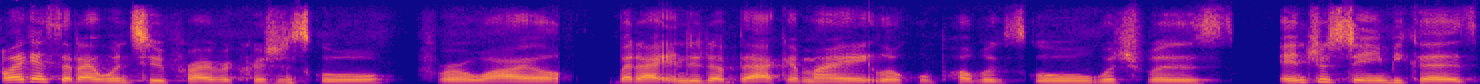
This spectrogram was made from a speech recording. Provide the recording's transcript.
Like I said, I went to private Christian school for a while, but I ended up back at my local public school, which was interesting because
